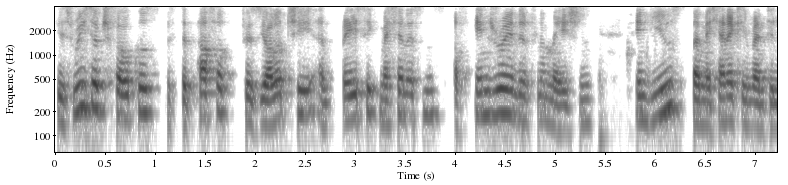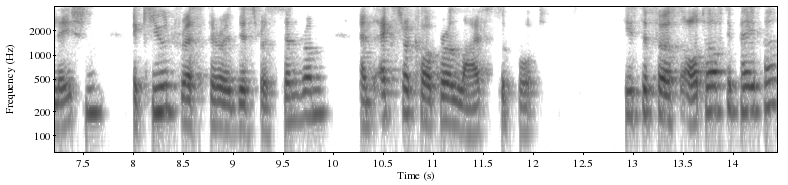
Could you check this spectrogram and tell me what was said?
His research focus is the pathophysiology and basic mechanisms of injury and inflammation induced by mechanical ventilation, acute respiratory distress syndrome, and extracorporeal life support. He's the first author of the paper,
